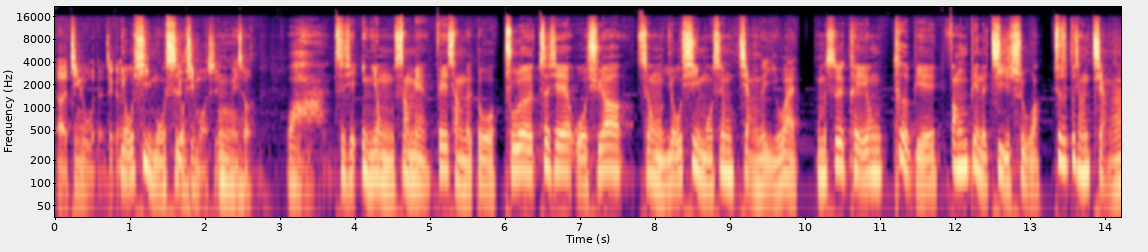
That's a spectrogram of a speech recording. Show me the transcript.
呃，进入我的这个游戏模式游戏模式？嗯没错，哇，这些应用上面非常的多。除了这些我需要这种游戏模式用讲的以外，我们是可以用特别方便的技术啊，就是不想讲啊，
